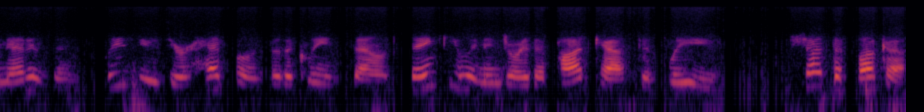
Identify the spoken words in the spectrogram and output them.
a Edison. Please use your headphones for the clean sound. Thank you and enjoy the podcast and please shut the fuck up.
